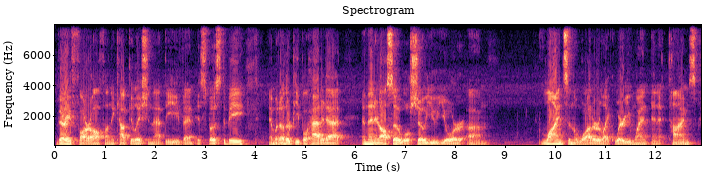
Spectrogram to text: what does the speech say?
very far off on the calculation that the event is supposed to be and what other people had it at. And then it also will show you your um, lines in the water, like where you went. And at times,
